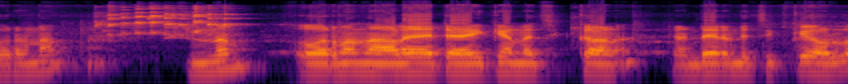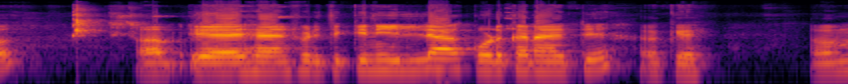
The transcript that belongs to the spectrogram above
ഒരെണ്ണം ഇന്നും ഒരെണ്ണം നാളെ ആയിട്ട് അയക്കേണ്ട ചിക്കാണ്. രണ്ടേ രണ്ട് ചിക്കേ ഉള്ളൂ. അപ്പം ഹാൻഡ് ഫീഡ് ചിക്കിനി ഇല്ല കൊടുക്കാനായിട്ട്. ഓക്കെ. അപ്പം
